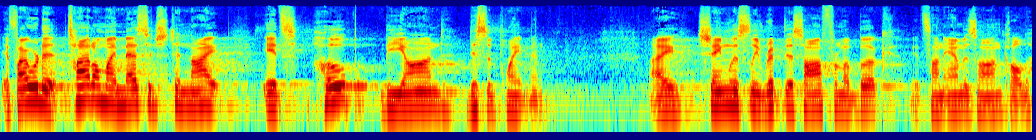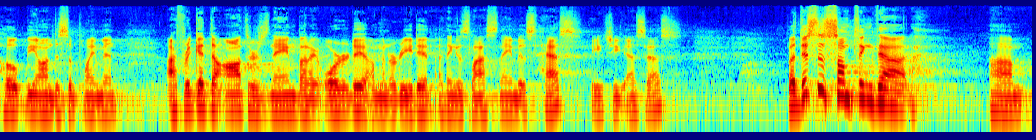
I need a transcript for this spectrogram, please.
If I were to title my message tonight, it's Hope Beyond Disappointment. I shamelessly ripped this off from a book. It's on Amazon called Hope Beyond Disappointment. I forget the author's name, but I ordered it. I'm going to read it. I think his last name is Hess, H E S S. But this is something that um,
